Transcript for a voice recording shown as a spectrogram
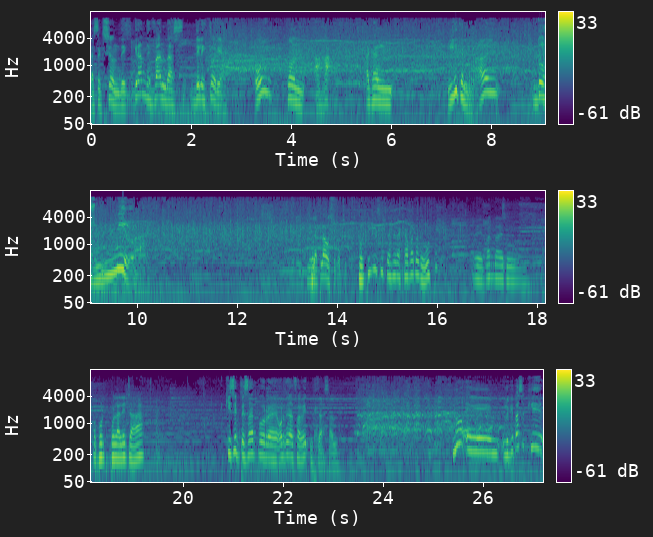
la sección de grandes bandas de la historia. Hoy con Aja. Acá en Licken Rai 2000. El aplauso, cochito. ¿Por qué quisiste hacer a Japata? ¿Te gusta? Eh, banda de tu... ¿O por, por la letra A? Quise empezar por eh, orden alfabético. No, eh, lo que pasa es que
